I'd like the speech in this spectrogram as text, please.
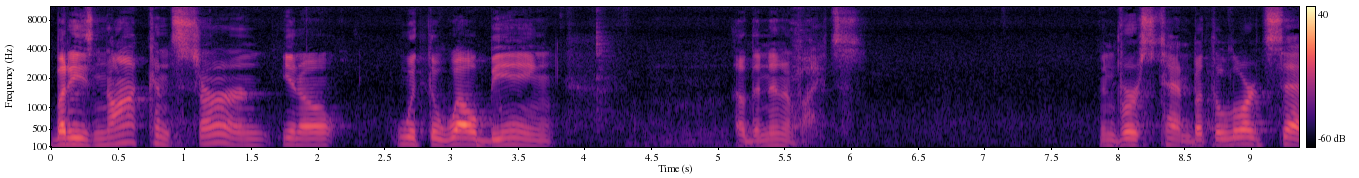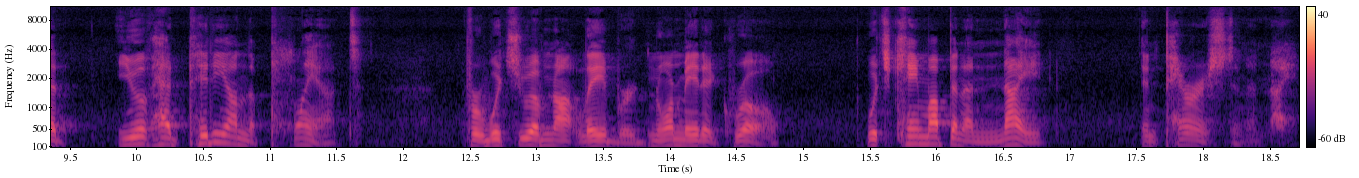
but he's not concerned, you know, with the well being of the Ninevites. In verse 10, but the Lord said, You have had pity on the plant for which you have not labored, nor made it grow, which came up in a night and perished in a night.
